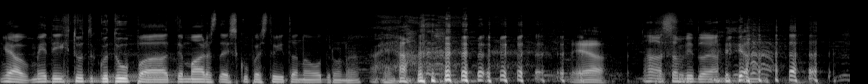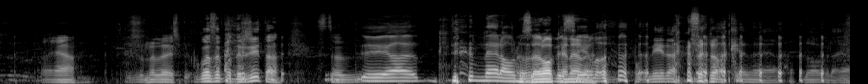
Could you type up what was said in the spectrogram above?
ja, v medijih tudi Godu pa Demar zdaj skupaj stojita na odru. Ne. a ja. ja. Aha, sem videl. Ja. a ja. Žurnalist. Kako se pa držita? Sta Ja, ne ravno. Za roke ne, ne. veselo. Pogleda za roke. Ne, ja. Dobro, ja.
